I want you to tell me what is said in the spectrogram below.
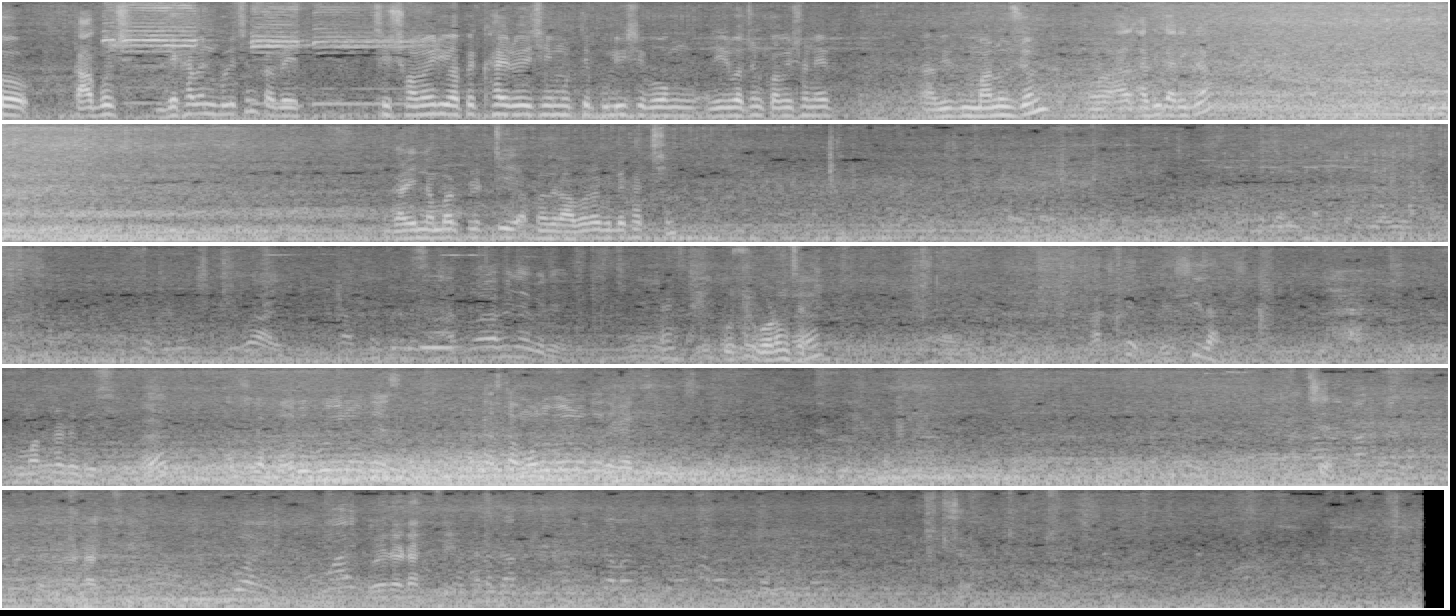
কাগজ দেখাবেন বলেছেন, তবে সেই সময়েরই অপেক্ষায় রয়েছে এই মুহূর্তে পুলিশ এবং নির্বাচন কমিশনের মানুষজন, আধিকারিকরা। গাড়ির নাম্বার প্লেটটি আপনাদের আবার একবার দেখাচ্ছি। প্রচুর গরম স্যার। আজকে বেশি লাগছে মাত্রাটা বেশি। হ্যাঁ আজকে মরুভূমির মধ্যে, আকাশটা মরুভূমির মধ্যে দেখাচ্ছে।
